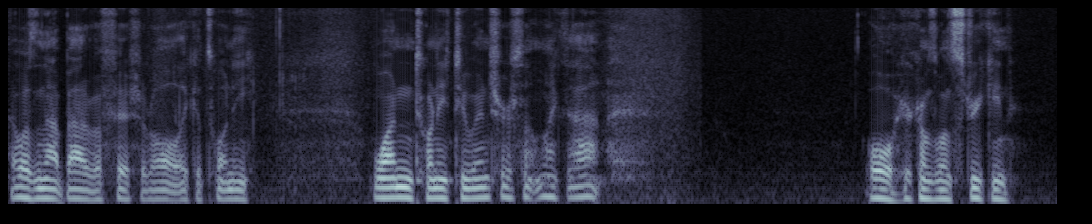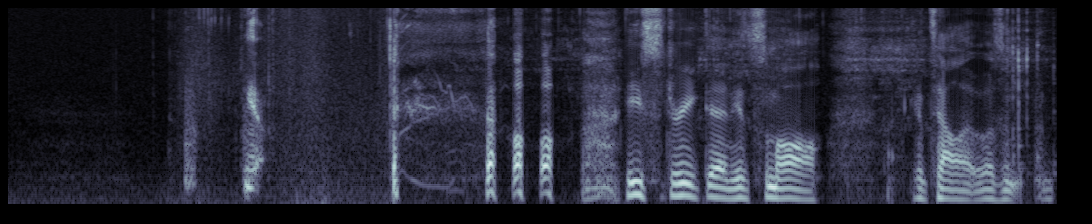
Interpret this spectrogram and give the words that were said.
That wasn't that bad of a fish at all, like a 21, 22 inch or something like that. Oh, here comes one streaking. Yeah. He's streaked in. He's small. I could tell it wasn't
